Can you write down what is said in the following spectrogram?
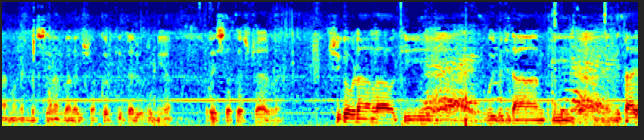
már ma megbeszélem vele, és akkor kiderül, hogy mi a részletes terve. Sigordán Lal ki, Új Vajadán ki, Nitály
